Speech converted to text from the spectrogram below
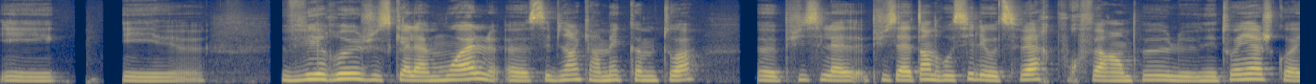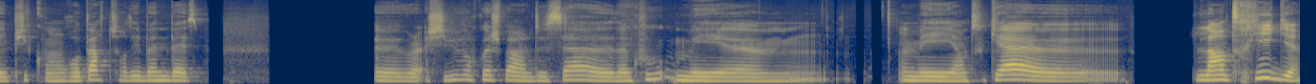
est, véreux jusqu'à la moelle, c'est bien qu'un mec comme toi puisse, atteindre aussi les hautes sphères pour faire un peu le nettoyage, quoi. Et puis qu'on reparte sur des bonnes bases. Voilà, je sais plus pourquoi je parle de ça d'un coup, mais, en tout cas. L'intrigue,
